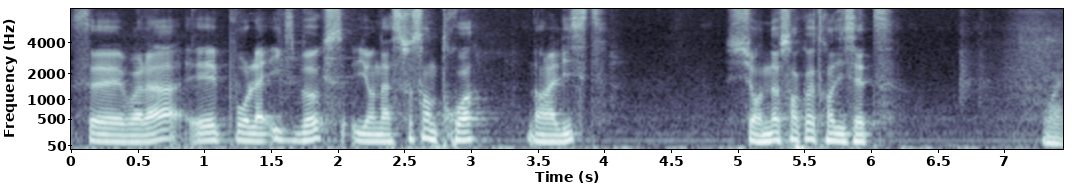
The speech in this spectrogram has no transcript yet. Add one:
C'est voilà, et pour la Xbox, il y en a 63 dans la liste sur 997. Ouais.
